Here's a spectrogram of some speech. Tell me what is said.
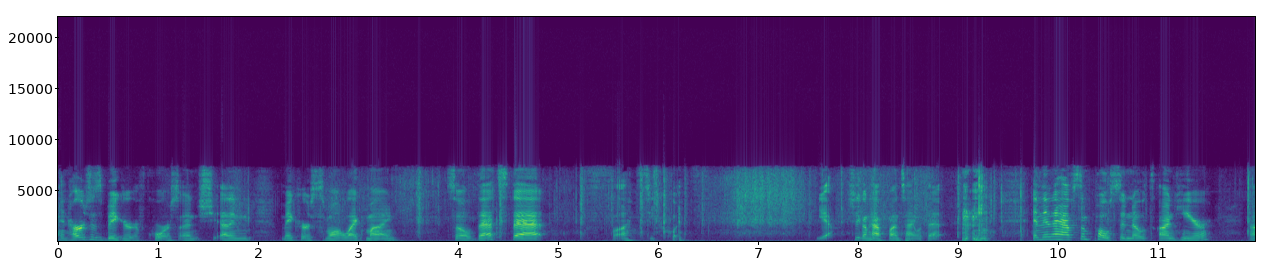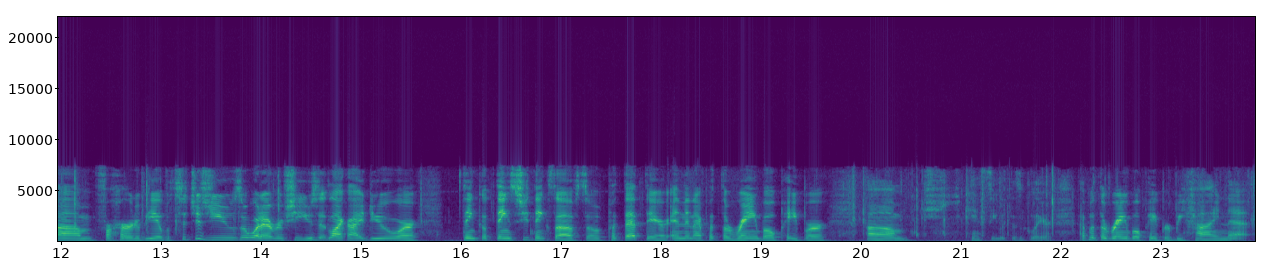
And hers is bigger, of course, and she, I didn't make her small like mine. So that's that. Fun sequence. Yeah, she's going to have fun time with that. and then I have some post-it notes on here um, for her to be able to just use or whatever if she use it like I do or think of things she thinks of. So put that there. And then I put the rainbow paper. Um, can't see with this glare. I put the rainbow paper behind that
